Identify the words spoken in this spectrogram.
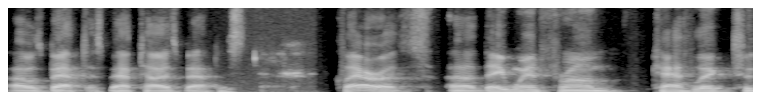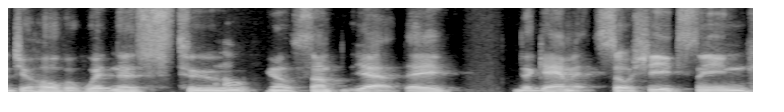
I was Baptist, baptized Baptist. Clara's, uh, they went from Catholic to Jehovah Witness to oh. you know some yeah they the gamut. So she'd seen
